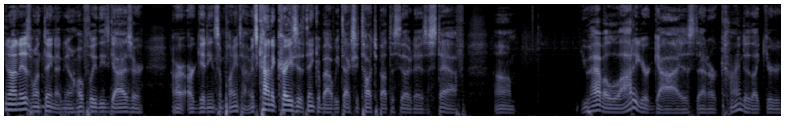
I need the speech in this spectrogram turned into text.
you know, and it is one thing that you know. Hopefully, these guys are are, are getting some playing time. It's kind of crazy to think about. We actually talked about this the other day as a staff. Um, you have a lot of your guys that are kind of like your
